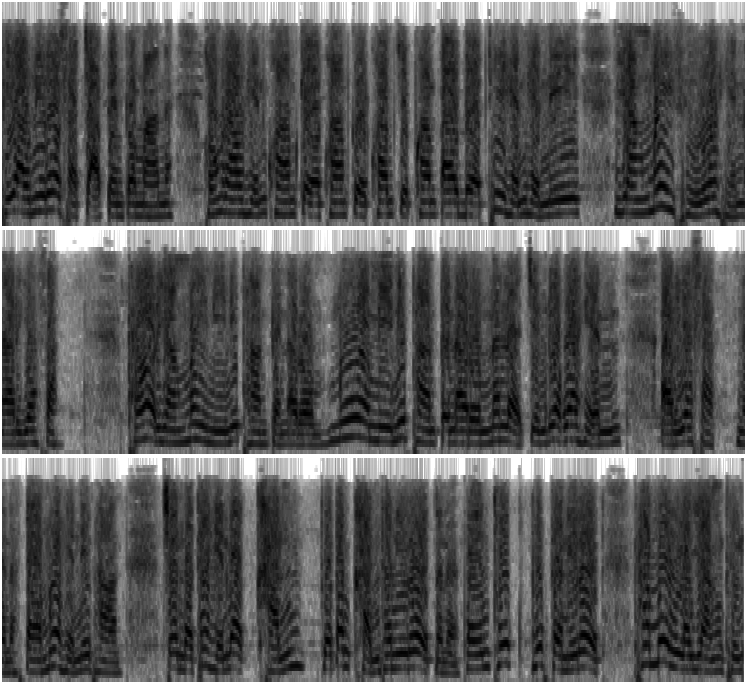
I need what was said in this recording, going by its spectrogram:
ถือเอานิโรธสัจจะเป็นประมาณนะของเราเห็นความแก่ความเกิดความเจ็บความตายแบบที่เห็นเห็นนี้ ยังไม่ถือว่าเห็นอริยสัจ เพราะยังไม่มีนิพพานเป็นอารมณ์ เมื่อมีนิพพานเป็นอารมณ์นั่นแหละ จึงเรียกว่าเห็นอริยสัจเนี่ยนะแต่เมื่อเห็นนิพพาน เช่นถ้าเห็นว่าขันก็ต้องขันธนิโรธนั่นนะถ้าเห็นทุกทุกขนิโรธถ้าเมื่อระยังถึง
